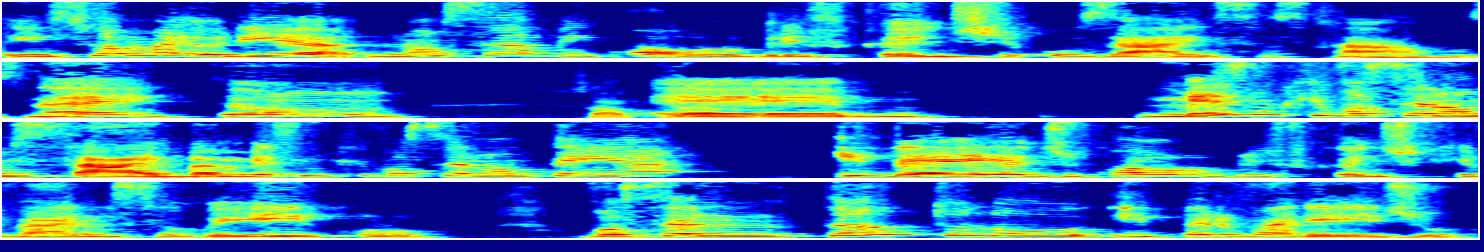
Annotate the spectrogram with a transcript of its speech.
em sua maioria, não sabem qual lubrificante usar em seus carros, né? Então, é, mesmo que você não saiba, mesmo que você não tenha ideia de qual lubrificante que vai no seu veículo, você, tanto no hipervarejo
